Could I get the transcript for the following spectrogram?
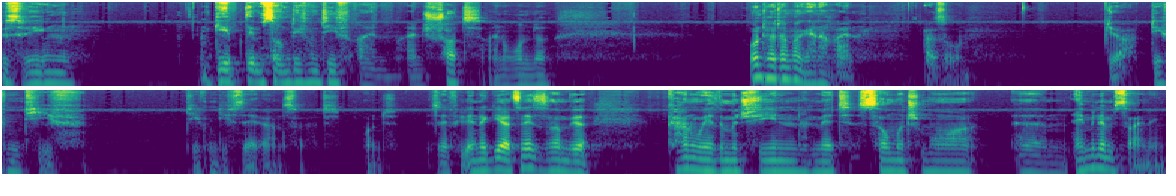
Deswegen gebt dem Song definitiv einen, einen Shot, eine Runde. Und hört da mal gerne rein. Also, ja, definitiv, definitiv sehr hörenswert. Und sehr viel Energie. Als nächstes haben wir Conway the Machine mit So Much More, ähm, Eminem Signing.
